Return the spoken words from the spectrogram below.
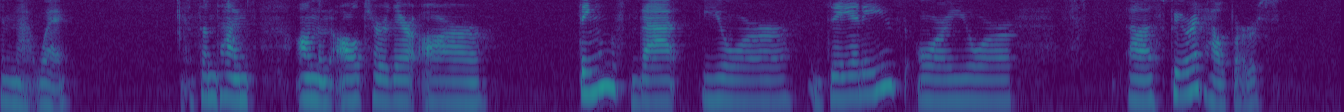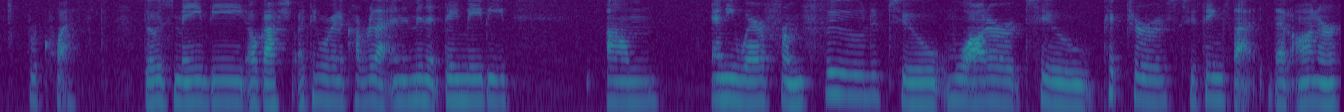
in that way. Sometimes on an altar, there are things that your deities or your uh, spirit helpers request. Those may be, oh gosh, I think we're going to cover that in a minute. They may be um, anywhere from food to water to pictures to things that, that honor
